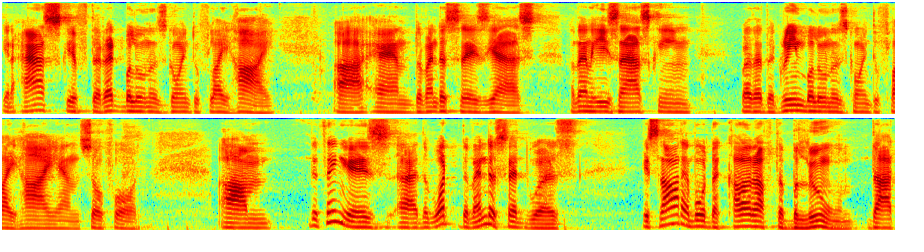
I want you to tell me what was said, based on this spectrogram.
you know, asks if the red balloon is going to fly high. Uh, And the vendor says yes. And then he's asking whether the green balloon is going to fly high and so forth. Um, the thing is, uh, the, what the vendor said was, it's not about the color of the balloon that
